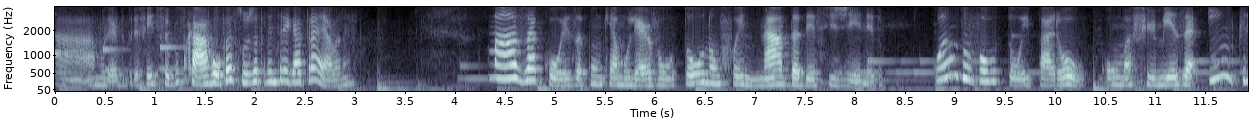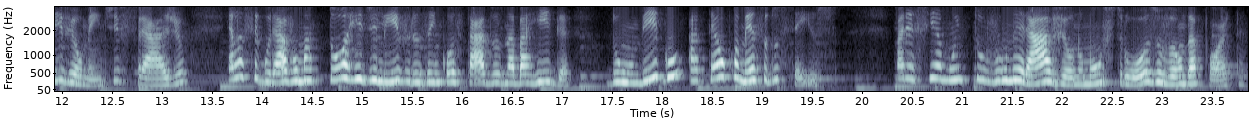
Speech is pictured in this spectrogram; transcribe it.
a mulher do prefeito foi buscar a roupa suja para entregar para ela, né? Mas a coisa com que a mulher voltou não foi nada desse gênero. Quando voltou e parou, com uma firmeza incrivelmente frágil, ela segurava uma torre de livros encostados na barriga, do umbigo até o começo dos seios. Parecia muito vulnerável no monstruoso vão da porta.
